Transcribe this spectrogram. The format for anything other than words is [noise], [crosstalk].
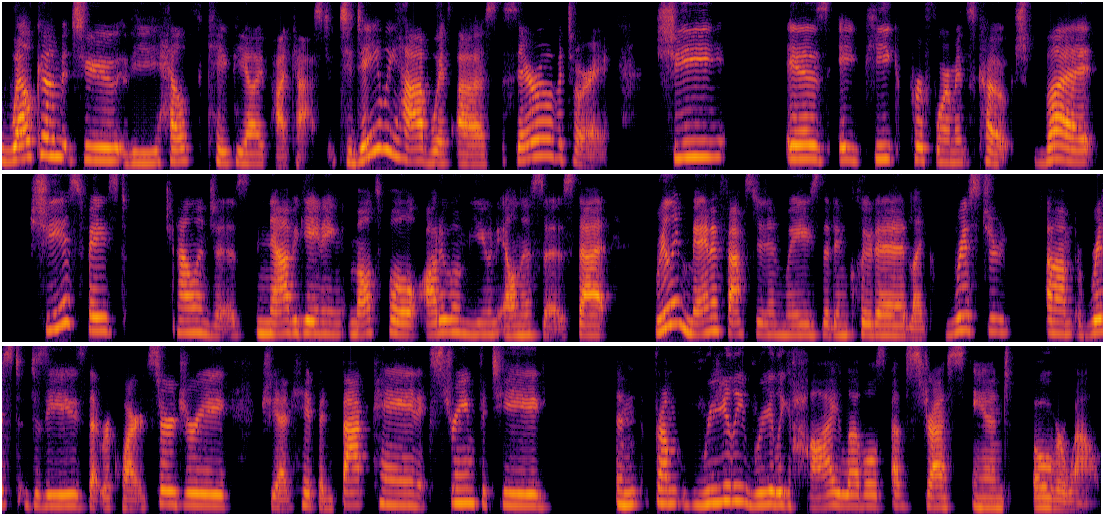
Welcome to the Health KPI podcast. Today we have with us Sara Vatore. She is a peak performance coach, but she has faced challenges navigating multiple autoimmune illnesses that really manifested in ways that included like wrist um, wrist disease that required surgery. She had hip and back pain, extreme fatigue, and from really, really high levels of stress and overwhelm.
